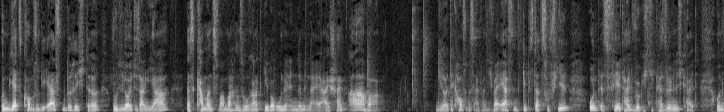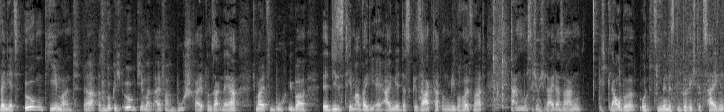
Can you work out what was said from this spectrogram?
Und jetzt kommen so die ersten Berichte, wo die Leute sagen, ja, das kann man zwar machen, so Ratgeber ohne Ende mit einer AI schreiben, aber die Leute kaufen es einfach nicht, weil erstens gibt es da zu viel und es fehlt halt wirklich die Persönlichkeit. Und wenn jetzt irgendjemand, ja, also wirklich irgendjemand einfach ein Buch schreibt und sagt, naja, ich mache jetzt ein Buch über äh, dieses Thema, weil die AI mir das gesagt hat und mir geholfen hat, dann muss ich euch leider sagen, ich glaube, und zumindest die Berichte zeigen,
